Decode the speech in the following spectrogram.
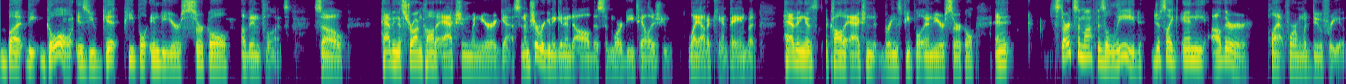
but the goal is you get people into your circle of influence. So having a strong call to action when you're a guest. And I'm sure we're going to get into all this in more detail as you lay out a campaign, but having a, a, call to action that brings people into your circle and it starts them off as a lead, just like any other platform would do for you.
